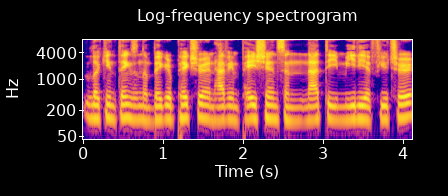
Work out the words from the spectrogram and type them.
looking things in the bigger picture and having patience and not the immediate future.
